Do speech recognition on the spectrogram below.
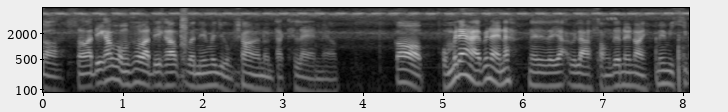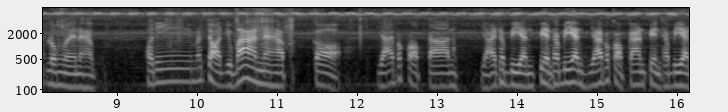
ก็สวัสดีครับผมสวัสดีครับ วันนี้มาอยู่กับช่องอนนทักไทยแลนด์นะครับ ก็ผมไม่ได้หายไปไหนนะ ในระยะเวลา 2 เดือนหน่อยๆ ไม่มีคลิปลงเลยนะครับ พอดีมาจอดอยู่บ้านนะครับ ก็ย้ายประกอบการย้ายทะเบียน เปลี่ยนทะเบียน ย้ายประกอบการเปลี่ยนทะเบียน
